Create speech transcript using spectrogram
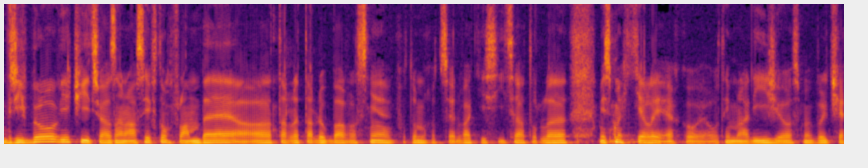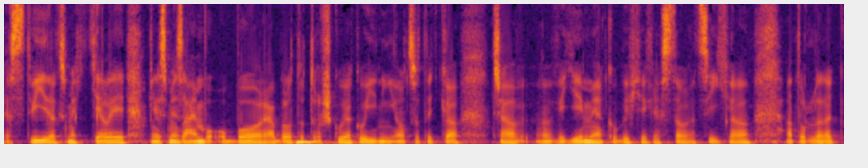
dřív bylo větší, třeba za nás i v tom flambe a tahle ta doba vlastně po tom roce 2000 a tohle, my jsme chtěli, jako jo, ty mladí, že jo, jsme byli čerství, tak jsme chtěli, měli jsme zájem o obor a bylo to trošku jako jiný, jo, co teďka třeba vidím jakoby v těch restauracích a, a tohle, tak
